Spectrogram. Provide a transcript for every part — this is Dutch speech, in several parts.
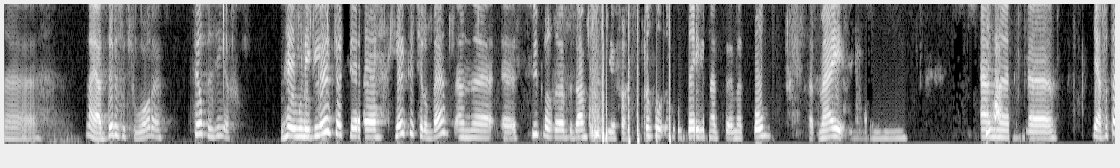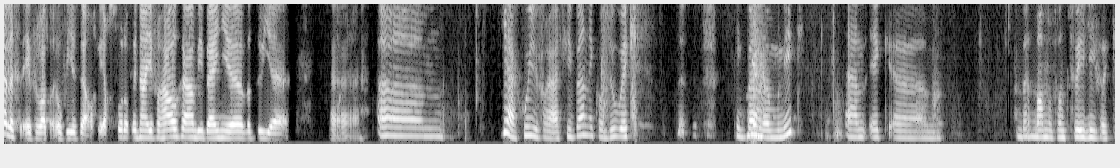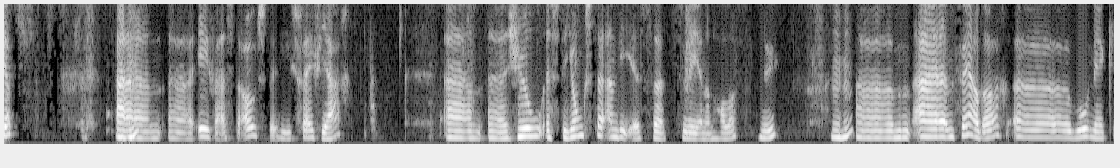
nou ja, dit is het geworden. Veel plezier! Hey Monique, leuk dat je, leuk dat je er bent. En uh, super uh, bedankt voor je verhaal te delen met, met ons, met mij. en ja. ja. vertel eens even wat over jezelf. Eerst voordat we naar je verhaal gaan. Wie ben je? Wat doe je? Um, ja, goede vraag. Wie ben ik? Wat doe ik? ik ben ja. Monique. En ik um, ben mama van twee lieve kids. En uh, Eva is de oudste, die is vijf jaar. En uh, Jules is de jongste en die is uh, tweeënhalf nu. Mm -hmm. um, en verder uh, woon ik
